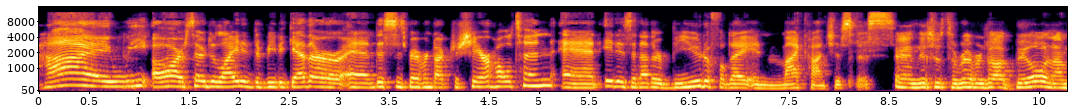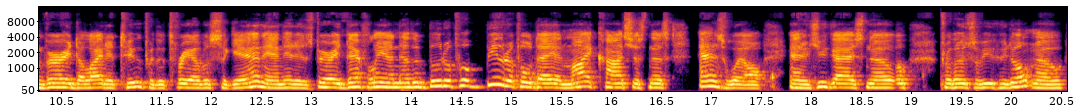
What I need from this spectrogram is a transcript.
hi, we are so delighted to be together. And this is Reverend Dr. Cher Holton, and it is another beautiful day in my consciousness. And this is the Reverend Doc Bill, and I'm very delighted too for the three of us again. And it is very definitely another beautiful, beautiful day in my consciousness as well. And as you guys know, for those of you who don't know,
